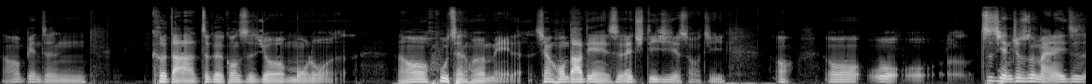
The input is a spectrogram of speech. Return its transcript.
然后变成柯达这个公司就没落了，然后护城河没了。像宏达电也是 HTC 的手机哦。我，我我之前就是买了一支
